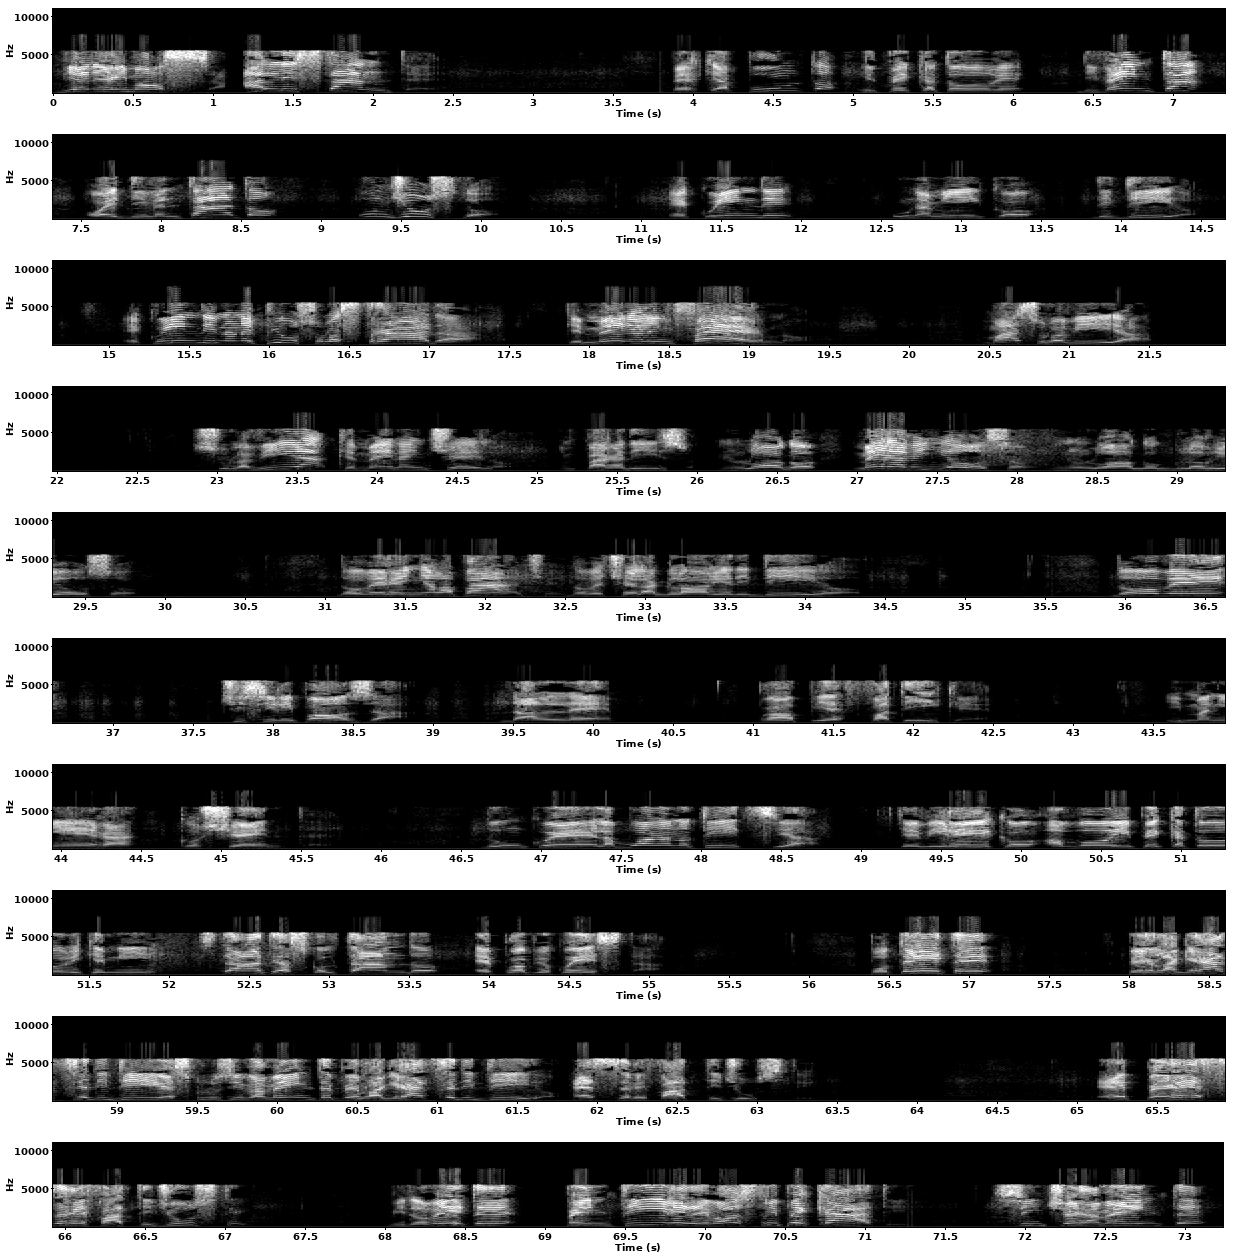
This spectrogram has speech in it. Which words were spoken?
viene rimossa all'istante, perché appunto il peccatore diventa o è diventato un giusto e quindi un amico di Dio. E quindi non è più sulla strada che mena all'inferno, ma sulla via, sulla via che mena in cielo, in paradiso, in un luogo meraviglioso, in un luogo glorioso, dove regna la pace, dove c'è la gloria di Dio, dove ci si riposa dalle proprie fatiche in maniera cosciente. Dunque la buona notizia che vi reco a voi peccatori che mi state ascoltando è proprio questa. Potete, per la grazia di Dio, esclusivamente per la grazia di Dio, essere fatti giusti. E per essere fatti giusti vi dovete pentire dei vostri peccati, sinceramente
